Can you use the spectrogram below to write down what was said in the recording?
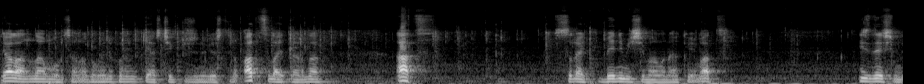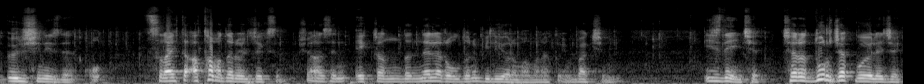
Yalandan vur sana Domenico'nun gerçek yüzünü göstereyim. At slide'larını at. At. Slide benim işim amına koyayım at. İzle şimdi ölüşünü izle. O slide'ı atamadan öleceksin. Şu an senin ekranında neler olduğunu biliyorum amına koyayım. Bak şimdi. İzleyin chat. Çara duracak bu ölecek.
